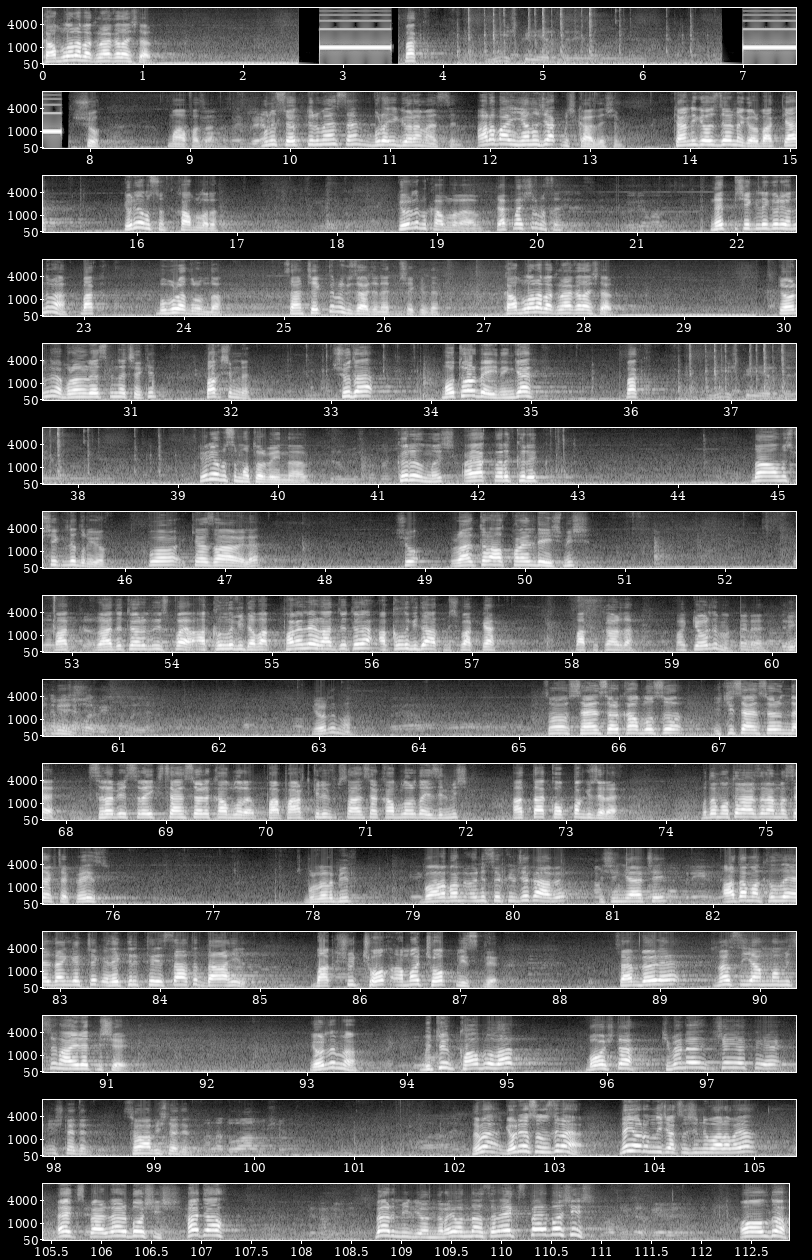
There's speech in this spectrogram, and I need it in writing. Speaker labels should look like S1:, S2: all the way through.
S1: Kablolara bakın arkadaşlar. Bak
S2: Niye hiçbir yerinde değil
S1: şu muhafaza. Bunu söktürmezsen burayı göremezsin. Araban yanacakmış kardeşim. Kendi gözlerine gör bak gel. Görüyor musun kabloları? Gördün mü kabloları abi? Yaklaşır mısın? Net bir şekilde görüyorsun değil mi? Bak bu burada durumda. Sen çektin mi güzelce net bir şekilde? Kablolara bakın arkadaşlar. Gördün mü? Buranın resmini de çekin. Bak şimdi. Şu da motor beynin gel. Bak
S2: Niye hiçbir yerinde değil
S1: görüyor musun motor beynini abi?
S2: Kırılmış olsa
S1: Kırılmış, ayakları kırık. Dağılmış bir şekilde duruyor. Bu keza öyle. Şu radyatör alt paneli değişmiş. Bak radyatörün üst paya akıllı vida bak. Panele radyatöre akıllı vida atmış bak gel. Bak yukarıda. Bak gördün mü? Öyle bükmüş. Gördün mü? Sonra sensör kablosu iki sensörün de sıra bir sıra iki sensörlü kabloları pa- partikülü sensör kabloları da ezilmiş. Hatta kopmak üzere. Bu da motor arızalanması yakacak reis. Buraları bil. Bu arabanın önü sökülecek abi. İşin gerçeği. Adam akıllı elden geçecek elektrik tesisatı dahil. Bak şu çok ama çok riskli. Sen böyle nasıl yanmamışsın hayret bir şey. Gördün mü? Bütün kablolar boşta. Kime ne şey işledin? Sevap işledin.
S2: bana dua almış ya.
S1: Değil mi? Görüyorsunuz değil mi? Ne yorumlayacaksın şimdi bu arabaya? Eksperler boş iş. Hadi al. Ver milyon lirayı ondan sonra eksper boş iş. Oldu.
